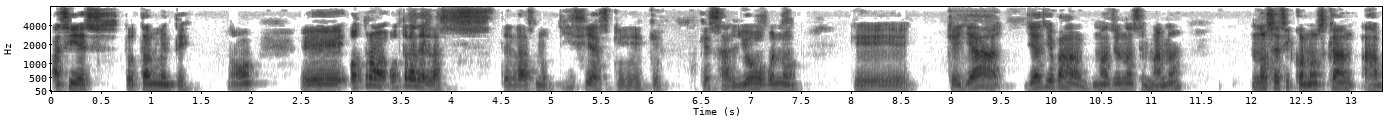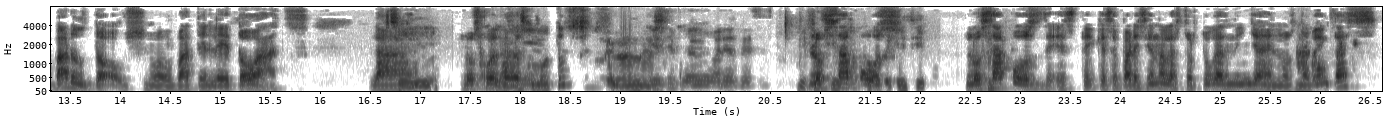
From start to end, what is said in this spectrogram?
Así es, totalmente, ¿no? Eh, otra, otra de las, de las noticias que, que que salió, bueno, que, que ya, ya lleva más de una semana. No sé si conozcan a Battletoads o Battletoads. La, Los juegos. de motos? los sapos. Los sapos de, este, que se parecían a las tortugas ninja en los noventas.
